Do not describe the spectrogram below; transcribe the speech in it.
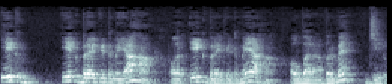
एक एक ब्रैकेट में यहाँ और एक ब्रैकेट में यहाँ और बराबर में ज़ीरो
